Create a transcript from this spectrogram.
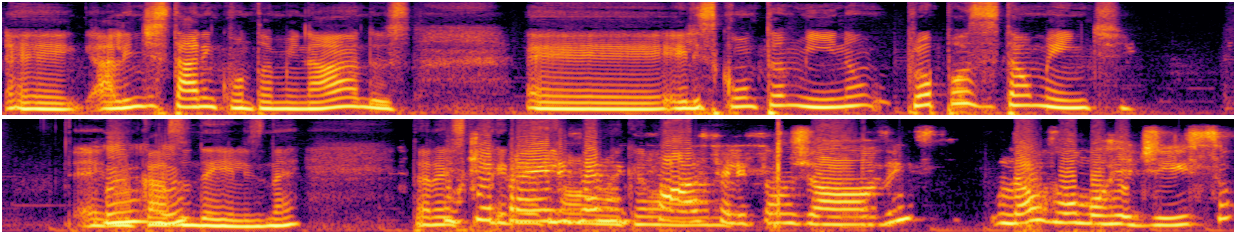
é, além de estarem contaminados, é, eles contaminam propositalmente. É, no Uhum. caso deles, né? Então, Porque queria eles é muito naquela hora. fácil, eles são jovens, não vão morrer disso,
